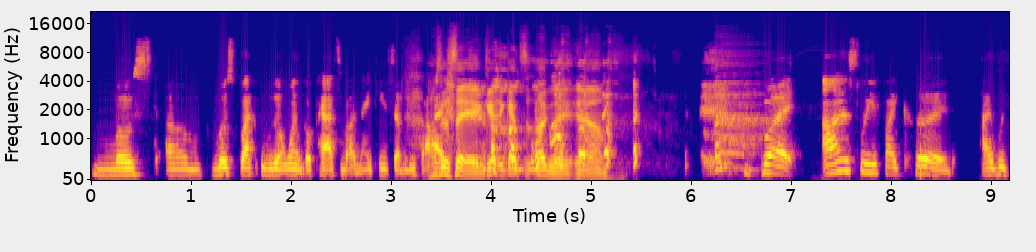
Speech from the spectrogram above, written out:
most um most black people don't want to go past about 1975. I was gonna say it, it gets ugly. Yeah. but honestly, if I could, I would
